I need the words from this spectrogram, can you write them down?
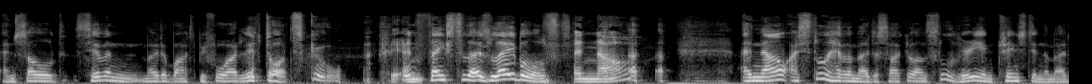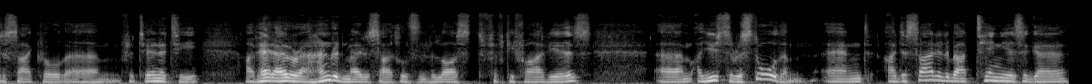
and sold seven motorbikes before I left art school. Okay, and thanks to those labels. And now? and now I still have a motorcycle. I'm still very entrenched in the motorcycle um, fraternity. I've had over 100 motorcycles in the last 55 years um, I used to restore them, and I decided about 10 years ago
